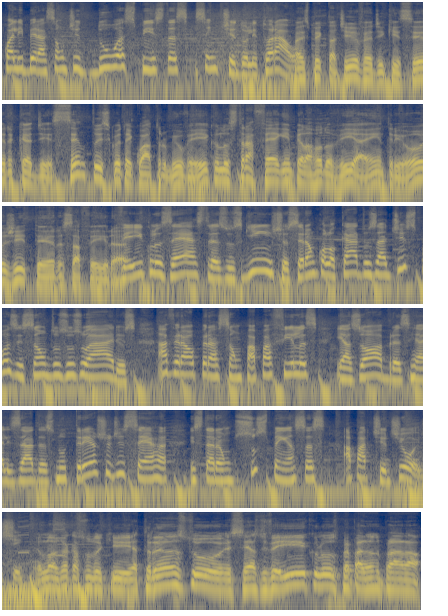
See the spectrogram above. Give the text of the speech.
com a liberação de duas pistas sentido litoral. A expectativa é de que cerca de 154 mil veículos trafeguem pela rodovia entre hoje e terça-feira. Veículos extras, os guinchos, serão colocados à disposição dos usuários. Haverá operação Papa-Filas e as obras realizadas no trecho de serra estarão suspensas a partir de hoje. Elon, já que o assunto aqui é trânsito, excesso de veículos, preparando para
